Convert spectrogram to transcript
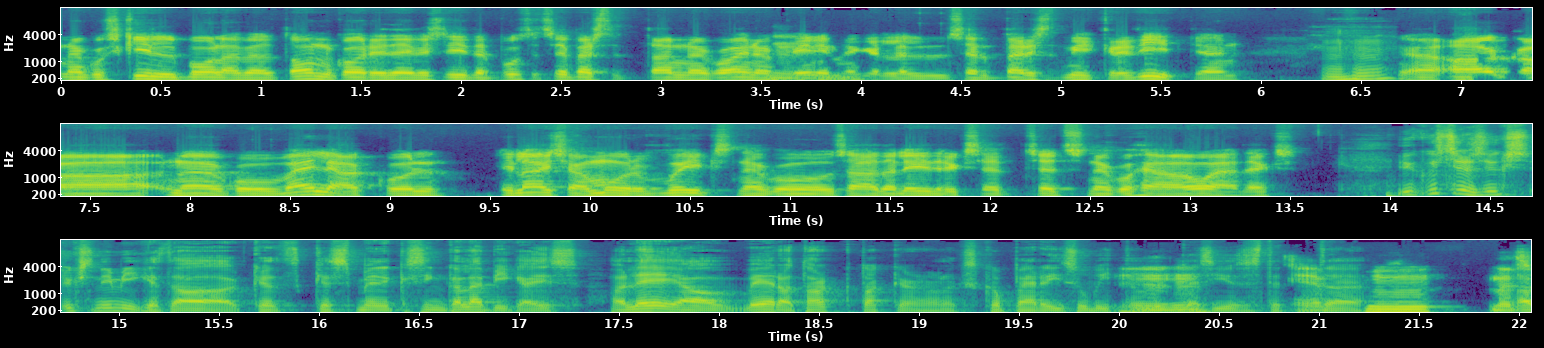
nagu skill poole pealt on Corey Davis liider puhtalt seepärast, et ta on nagu ainuke mm. inimene, kellel seal päriselt mingit krediiti on mm. -hmm. aga nagu väljakul Elijah Moore võiks nagu saada liidriks, et Jets nagu hea hooaja teeks kusjuures üks, üks nimi, keda, kes, kes meil ikka siin ka läbi käis, Alea Vera Tark Tucker oleks ka päris huvitav mm -hmm. siia, sest et yep. mm. -hmm aga,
